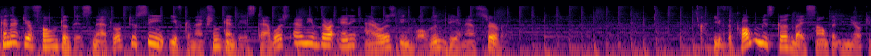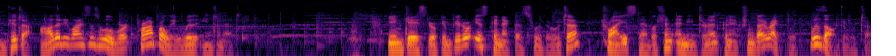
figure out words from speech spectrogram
connect your phone to this network to see if connection can be established and if there are any errors involving DNS server. If the problem is caused by something in your computer, other devices will work properly with the Internet. In case your computer is connected through the router, try establishing an Internet connection directly, without the router.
